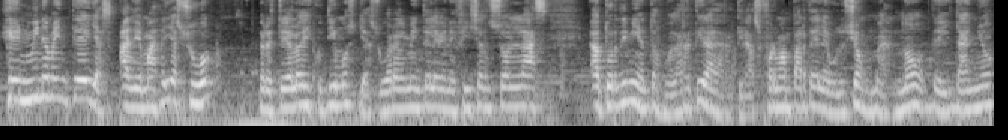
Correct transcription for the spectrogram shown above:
genuinamente de ellas, además de Yasuo. Pero esto ya lo discutimos. Yasuo realmente le benefician son las aturdimientos, no las retiradas. Las retiradas forman parte de la evolución, más no del daño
